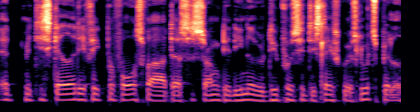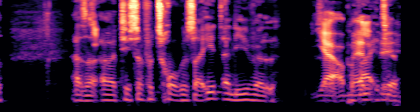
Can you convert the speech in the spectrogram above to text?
at med de skader, de fik på forsvaret deres sæson, det lignede jo lige pludselig, at de slet ikke skulle i slutspillet. Altså, og de så får trukket sig ind alligevel. Ja, så og med alt det- at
